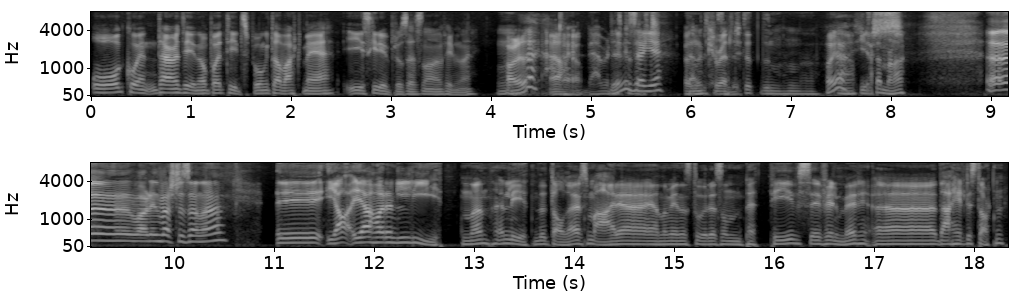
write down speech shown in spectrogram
og Quentin Tarantino på et tidspunkt har vært med i skriveprosessen av den filmen her. Har de det? Ja. Det er Det veldig visste jeg spesielt. ikke. Uncredited, men uh, Å ja, Ja, jøss. Stemmer det. Eh, hva er din verste scene? Eh, ja, jeg har en liten en, en liten detalj her, som er uh, en av mine store sånn pet peeves i filmer. Uh, det er helt i starten.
